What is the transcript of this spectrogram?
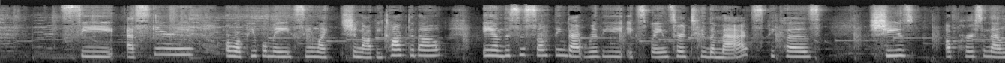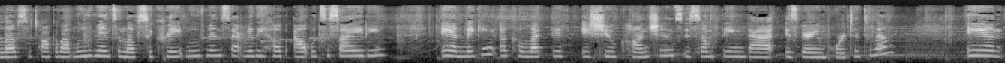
see as scary or what people may seem like should not be talked about. And this is something that really explains her to the max because she's a person that loves to talk about movements and loves to create movements that really help out with society. And making a collective issue conscience is something that is very important to them. And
